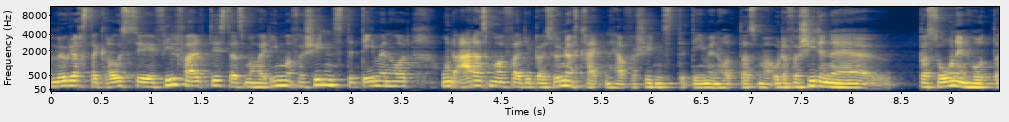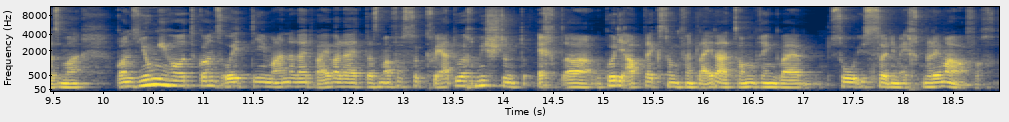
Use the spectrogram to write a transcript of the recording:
möglichst eine große Vielfalt ist, dass man halt immer verschiedenste Themen hat und auch, dass man von die Persönlichkeiten her verschiedenste Themen hat, dass man, oder verschiedene Personen hat, dass man ganz junge hat, ganz alte, Männerleute, Weiberleute, dass man einfach so quer durchmischt und echt eine gute Abwechslung von Leuten auch zusammenbringt, weil so ist es halt im echten Leben einfach.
